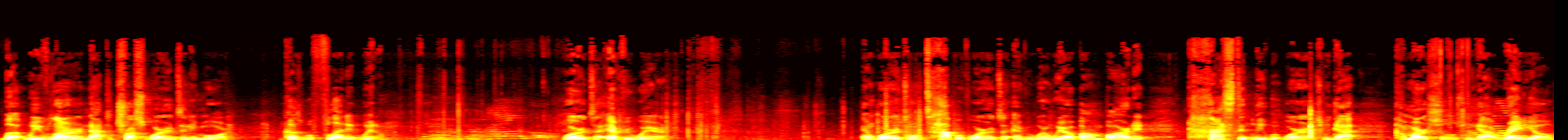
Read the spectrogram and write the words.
But we've learned not to trust words anymore because we're flooded with them. Words are everywhere. And words on top of words are everywhere. We are bombarded constantly with words. We got commercials, we got radio,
